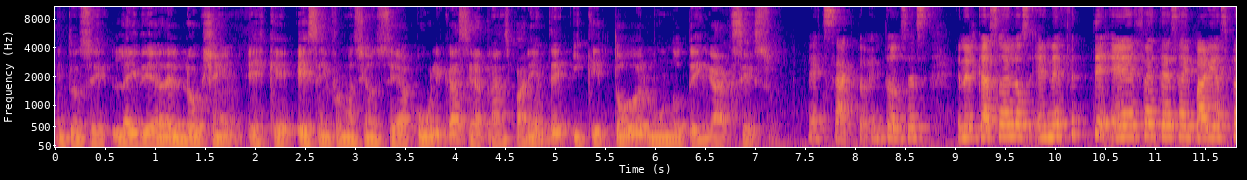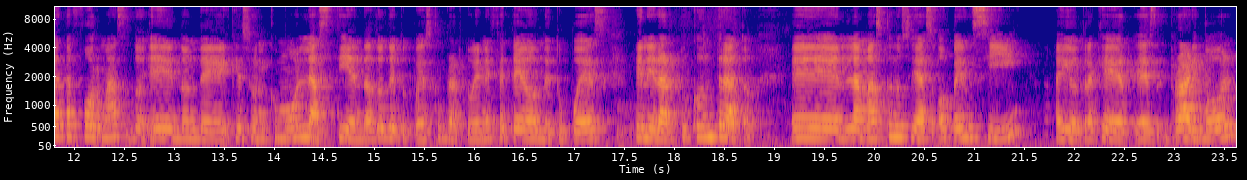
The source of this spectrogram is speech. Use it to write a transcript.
Entonces, la idea del blockchain es que esa información sea pública, sea transparente y que todo el mundo tenga acceso. Exacto. Entonces, en el caso de los NFTs hay varias plataformas eh, donde, que son como las tiendas donde tú puedes comprar tu NFT, donde tú puedes generar tu contrato. Eh, la más conocida es OpenSea, hay otra que es Rarible,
